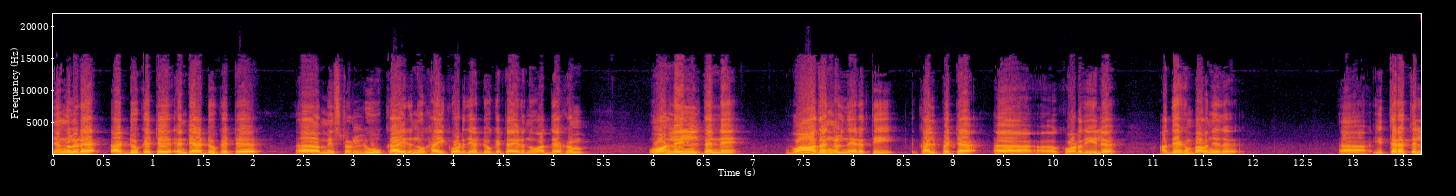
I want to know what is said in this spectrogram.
ഞങ്ങളുടെ അഡ്വക്കേറ്റ് എന്റെ അഡ്വക്കേറ്റ് മിസ്റ്റർ ലൂക്ക് ആയിരുന്നു ഹൈക്കോടതി അഡ്വക്കേറ്റ് ആയിരുന്നു. അദ്ദേഹം ഓൺലൈനിൽ തന്നെ വാദങ്ങൾ നിരത്തി കൽപ്പറ്റ കോടതിയിൽ അദ്ദേഹം പറഞ്ഞത് ഇത്തരത്തിൽ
